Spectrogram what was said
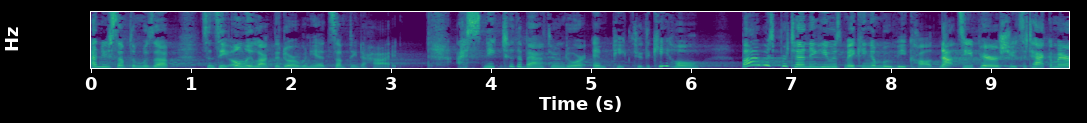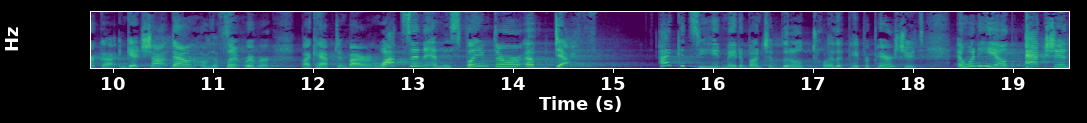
I knew something was up since he only locked the door when he had something to hide. I sneaked to the bathroom door and peeked through the keyhole. By was pretending he was making a movie called Nazi Parachutes Attack America and Get Shot Down over the Flint River by Captain Byron Watson and his flamethrower of death. I could see he'd made a bunch of little toilet paper parachutes, and when he yelled action,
